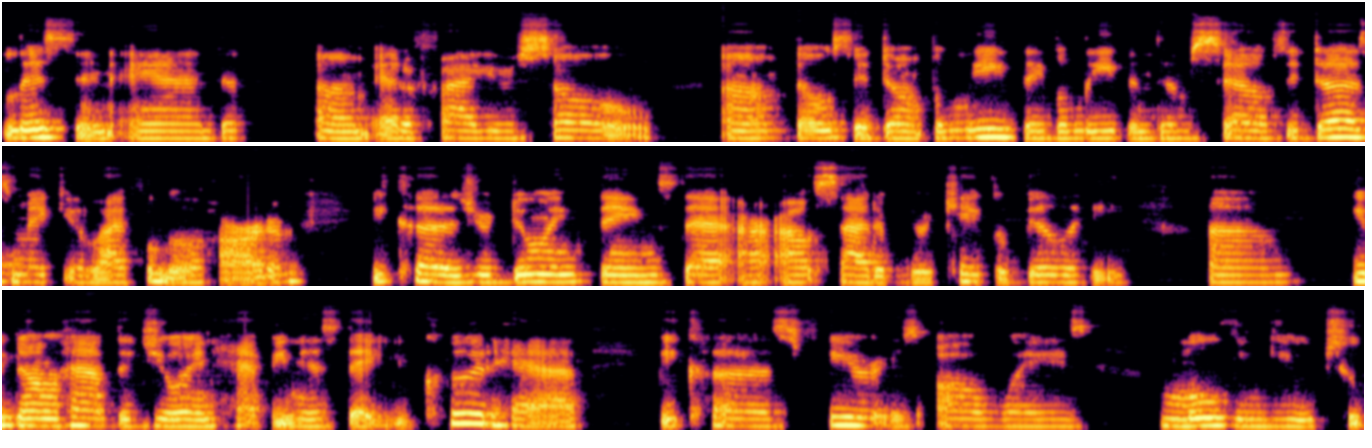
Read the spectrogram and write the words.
listen and um, edify your soul. Um, those that don't believe, they believe in themselves. It does make your life a little harder because you're doing things that are outside of your capability. Um, you don't have the joy and happiness that you could have because fear is always moving you to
